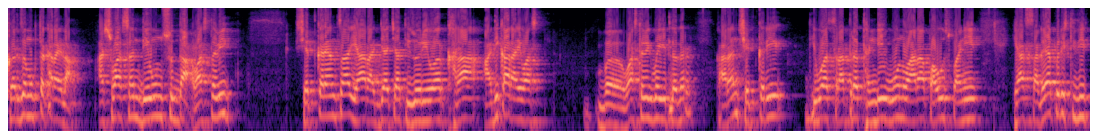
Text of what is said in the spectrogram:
कर्जमुक्त करायला आश्वासन देऊन सुद्धा वास्तविक शेतकऱ्यांचा या राज्याच्या तिजोरीवर खरा अधिकार आहे वास ब वास्तविक बघितलं तर. कारण शेतकरी दिवस रात्र थंडी ऊन वारा पाऊस पाणी ह्या सगळ्या परिस्थितीत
